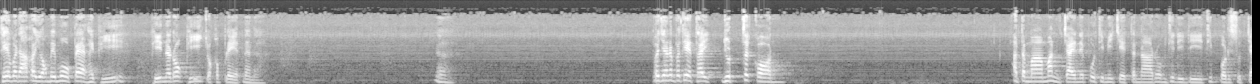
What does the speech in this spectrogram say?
เทวดาก็ยอมไปโม้แป้งให้ผี ผีนรกผีจกกระเปรตนั่นนะเพราะฉะนั้นประเทศไทยหยุดซะก่อนอาตมามั่นใจในผู้ที่มีเจตนารมณ์ที่ดี ๆ ที่บริสุทธิ์ใจ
